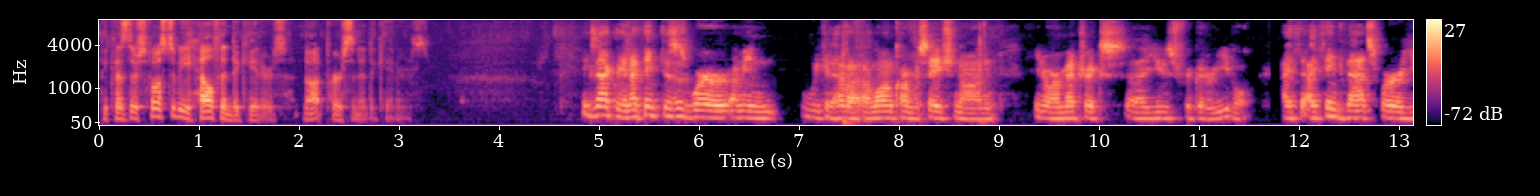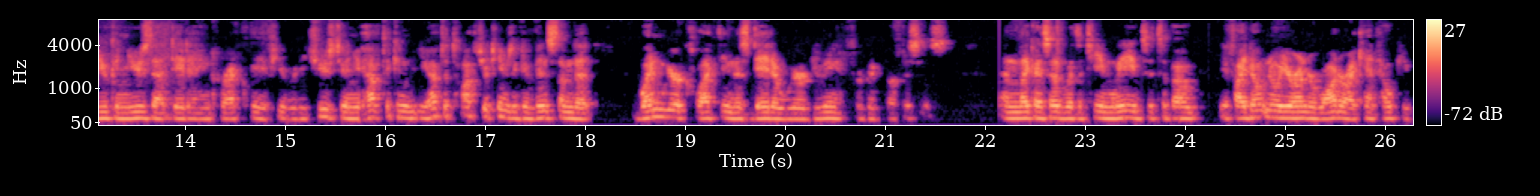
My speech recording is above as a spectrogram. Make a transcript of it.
because they're supposed to be health indicators, not person indicators. Exactly, and I think this is where I mean we could have a, a long conversation on you know our metrics uh, used for good or evil. I, th- I think that's where you can use that data incorrectly if you really choose to, and you have to con- you have to talk to your teams and convince them that when we are collecting this data, we are doing it for good purposes. And like I said with the team leads, it's about if I don't know you're underwater, I can't help you.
